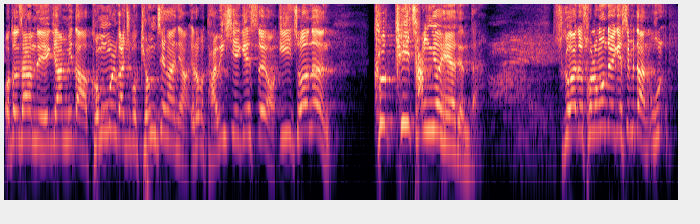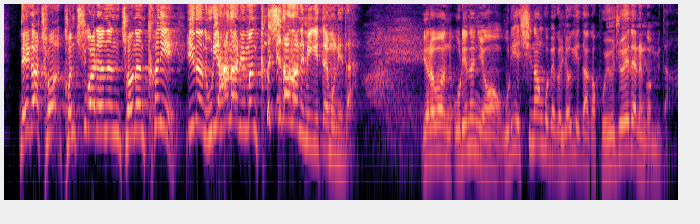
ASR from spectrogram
어떤 사람들이 얘기합니다. 건물 가지고 경쟁하냐? 여러분 다윗이 얘기했어요. 이 전은 극히 장려해야 된다. 그거 가지고 솔로몬도 얘기했습니다. 내가 저, 건축하려는 저는 크니 이는 우리 하나님은 크신 하나님이기 때문이다. 여러분 우리는요 우리의 신앙 고백을 여기다가 보여줘야 되는 겁니다.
